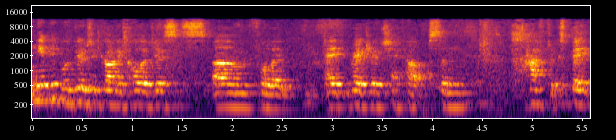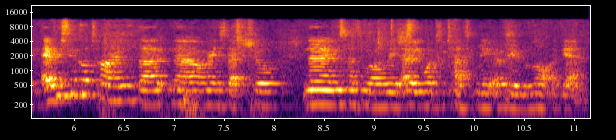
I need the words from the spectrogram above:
you get people who go to gynecologists um, for like regular checkups and have to explain every single time that now I'm asexual, no, there's nothing wrong with me, oh, you want to test me, okay, well, not again.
